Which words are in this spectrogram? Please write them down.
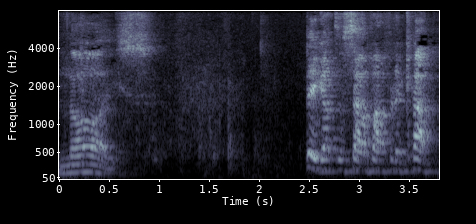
Nice. Big up to South Africa.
